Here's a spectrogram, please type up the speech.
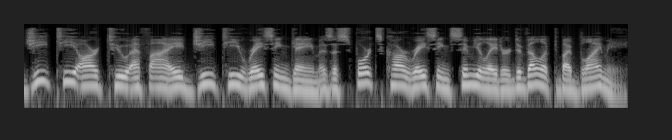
GTR2 FIA GT racing game is a sports car racing simulator developed by Blimey.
